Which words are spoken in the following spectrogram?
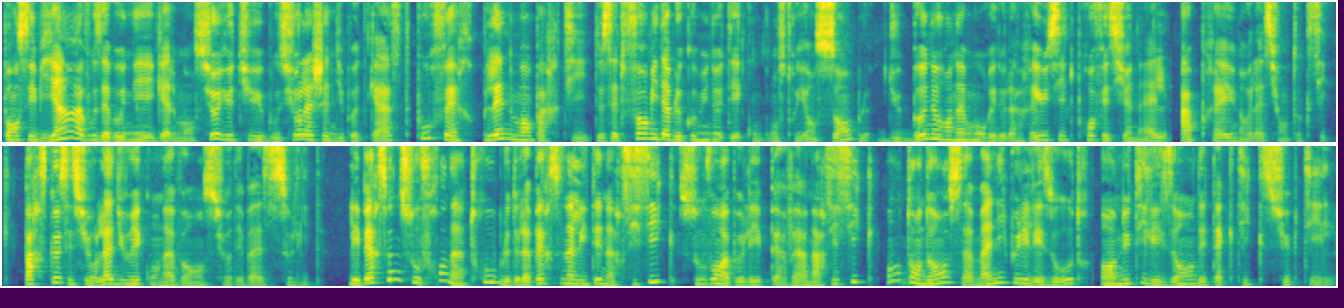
Pensez bien à vous abonner également sur YouTube ou sur la chaîne du podcast pour faire pleinement partie de cette formidable communauté qu'on construit ensemble du bonheur en amour et de la réussite professionnelle après une relation toxique. Parce que c'est sur la durée qu'on avance sur des bases solides. Les personnes souffrant d'un trouble de la personnalité narcissique, souvent appelé pervers narcissique, ont tendance à manipuler les autres en utilisant des tactiques subtiles.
